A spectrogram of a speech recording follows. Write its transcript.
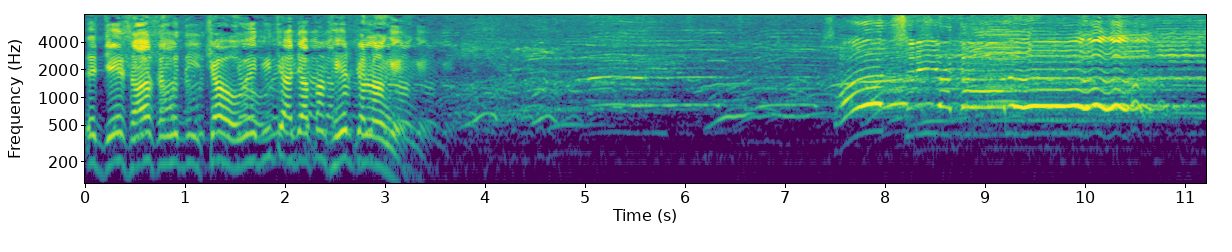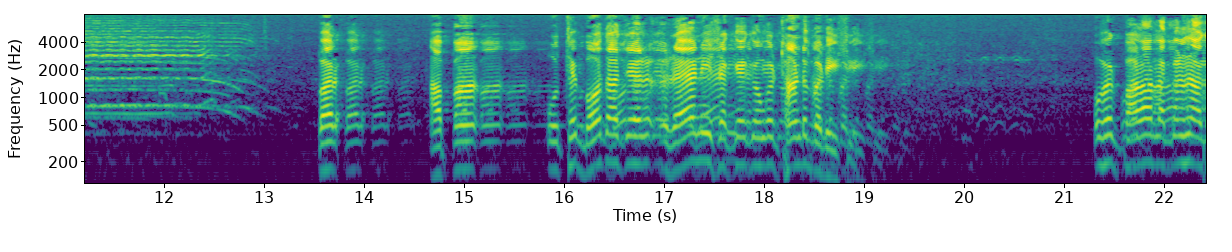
ਤੇ ਜੇ ਸਾਧ ਸੰਗਤ ਦੀ ਇੱਛਾ ਹੋਵੇਗੀ ਤੇ ਅੱਜ ਆਪਾਂ ਫੇਰ ਚੱਲਾਂਗੇ। ਸਤਿ ਸ੍ਰੀ ਅਕਾਲ। ਪਰ ਆਪਾਂ ਉੱਥੇ ਬਹੁਤਾ ਚਿਰ ਰਹਿ ਨਹੀਂ ਸਕੇ ਕਿਉਂਕਿ ਠੰਡ ਬੜੀ ਸੀ। ਉਹ ਫਿਰ ਪਾਲਾ ਲੱਗਣ ਲੱਗ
